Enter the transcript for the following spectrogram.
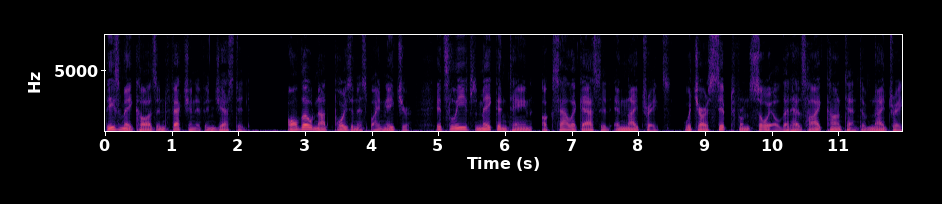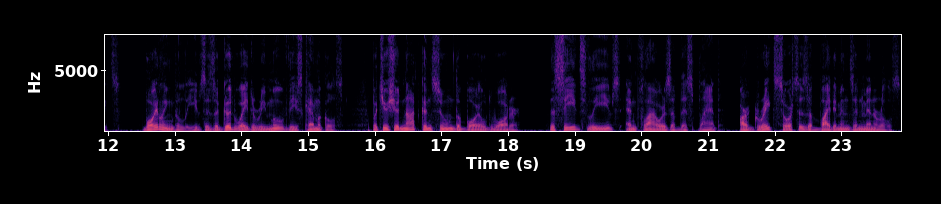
These may cause infection if ingested. Although not poisonous by nature, its leaves may contain oxalic acid and nitrates, which are sipped from soil that has high content of nitrates. Boiling the leaves is a good way to remove these chemicals, but you should not consume the boiled water. The seeds, leaves, and flowers of this plant are great sources of vitamins and minerals.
